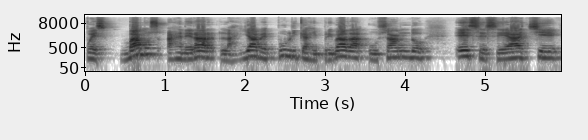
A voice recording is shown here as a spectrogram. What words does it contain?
Pues vamos a generar las llaves públicas y privadas usando SSH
